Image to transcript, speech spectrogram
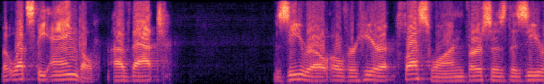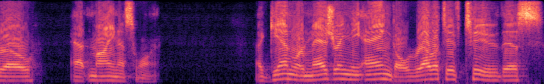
But what's the angle of that 0 over here at plus 1 versus the 0 at minus 1. Again, we're measuring the angle relative to this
